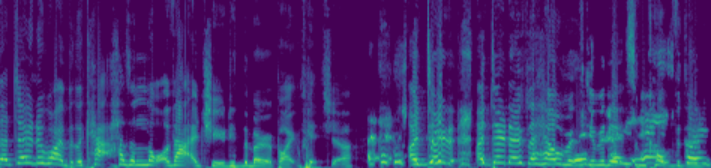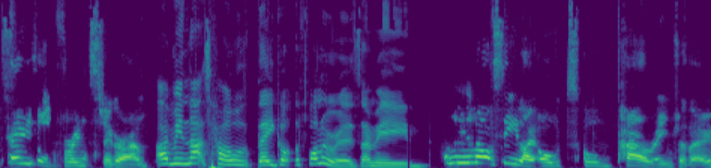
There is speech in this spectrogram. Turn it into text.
I don't know why, but the cat has a lot of attitude in the motorbike picture. I don't. I don't know if the helmet's giving it some It's confidence. so for Instagram. I mean, that's how they got the followers. I mean, Can you not see like old school Power Ranger though?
